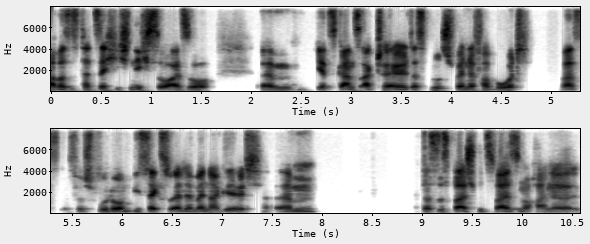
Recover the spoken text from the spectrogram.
Aber es ist tatsächlich nicht so. Also ähm, jetzt ganz aktuell das Blutspendeverbot, was für schwule und bisexuelle Männer gilt. Ähm, das ist beispielsweise noch eine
